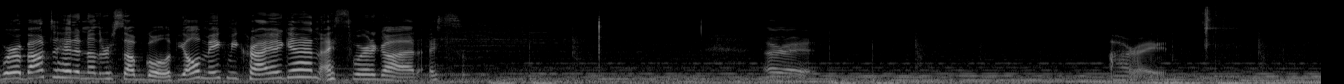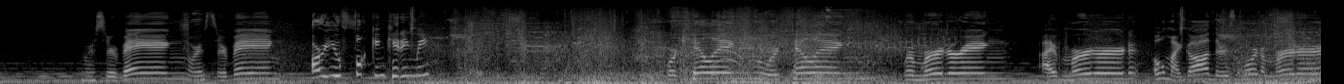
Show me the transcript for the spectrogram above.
we're about to hit another sub goal. If y'all make me cry again, I swear to God. I s Alright. Alright. We're surveying. We're surveying. Are you fucking kidding me? We're killing. We're killing. We're murdering. I've murdered. Oh my god, there's more to murder.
